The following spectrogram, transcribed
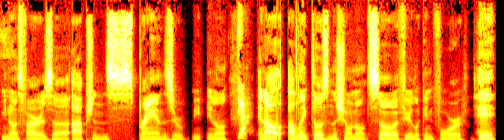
You know, as far as uh, options, brands, or you know, yeah. And I'll I'll link those in the show notes. So if you're looking for, hey,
